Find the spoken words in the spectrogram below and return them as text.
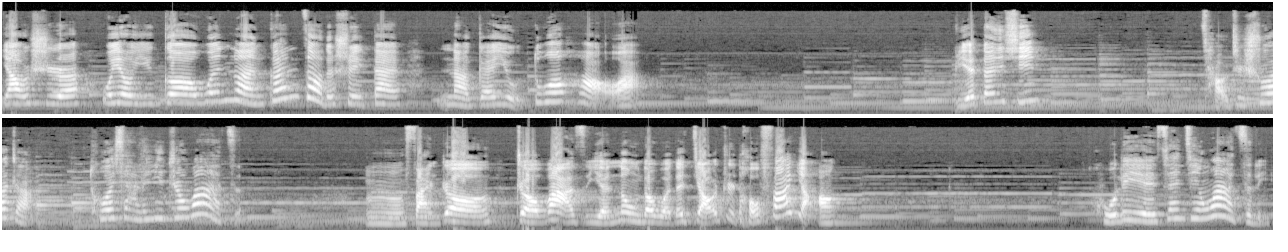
要是我有一个温暖干燥的睡袋。”那该有多好啊！别担心，乔治说着，脱下了一只袜子。嗯，反正这袜子也弄得我的脚趾头发痒。狐狸钻进袜子里，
